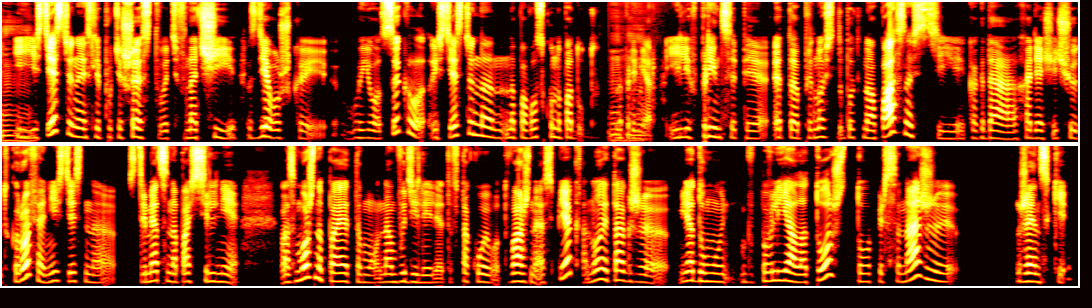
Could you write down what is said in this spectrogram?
Угу. И, естественно, если путешествовать в ночи с девушкой в ее цикл, естественно, на повозку нападут, угу. например. Или, в принципе, это приносит дополнительную опасность, и когда ходящие чуют кровь, они, естественно, стремятся напасть сильнее. Возможно, поэтому нам выделили это в такой вот важный аспект. Но и также, я думаю, повлияло то, что персонажи женские.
